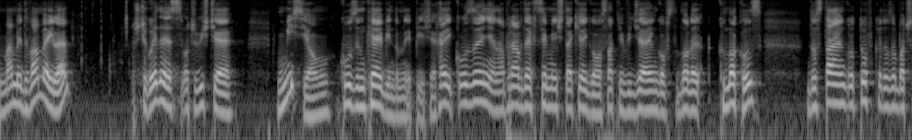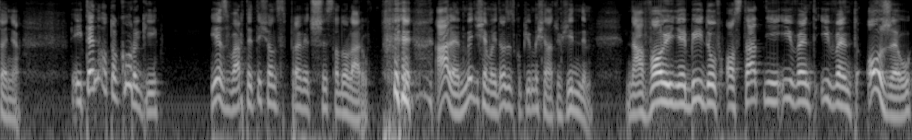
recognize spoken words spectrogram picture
Mamy dwa maile, z czego jeden jest oczywiście misją. Kuzyn Kevin do mnie pisze. Hej kuzynie, naprawdę chcę mieć takiego. Ostatnio widziałem go w stodole Knuckles. Dostałem gotówkę do zobaczenia. I ten oto korgi jest warty 1000, prawie 300 dolarów. Ale my dzisiaj, moi drodzy, skupimy się na czymś innym. Na wojnie bidów, ostatni event, event orzeł.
